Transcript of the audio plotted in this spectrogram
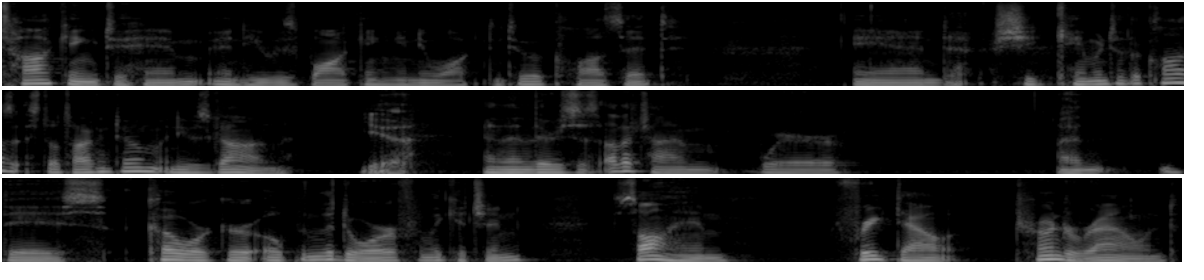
talking to him, and he was walking, and he walked into a closet, and she came into the closet, still talking to him, and he was gone. yeah. And then there's this other time where uh, this coworker opened the door from the kitchen, saw him, freaked out, turned around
